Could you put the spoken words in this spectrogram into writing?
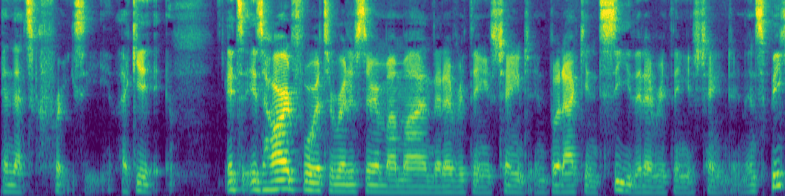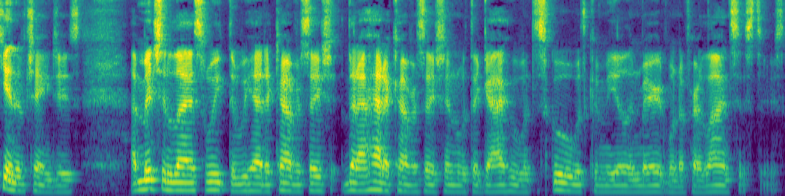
And that's crazy. Like it it's it's hard for it to register in my mind that everything is changing, but I can see that everything is changing. And speaking of changes, I mentioned last week that we had a conversation that I had a conversation with a guy who went to school with Camille and married one of her line sisters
